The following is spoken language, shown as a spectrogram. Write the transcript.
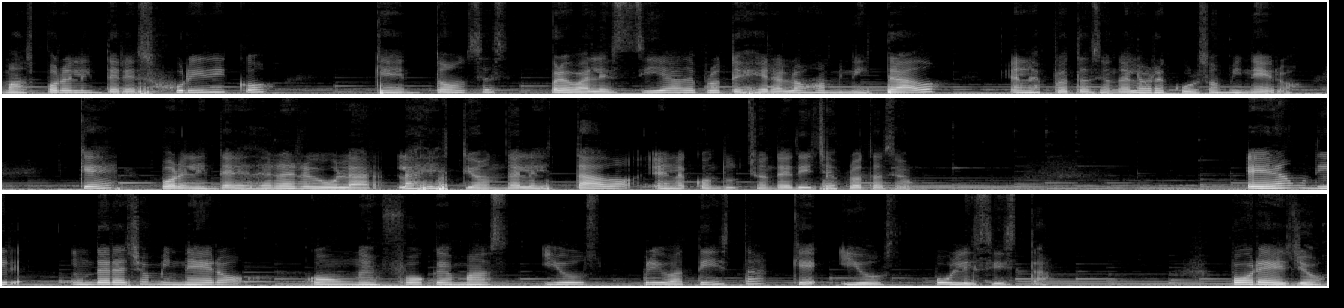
más por el interés jurídico que entonces prevalecía de proteger a los administrados en la explotación de los recursos mineros, que por el interés de regular la gestión del Estado en la conducción de dicha explotación. Era un, derecho minero con un enfoque más ius privatista que ius publicista. Por ello,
